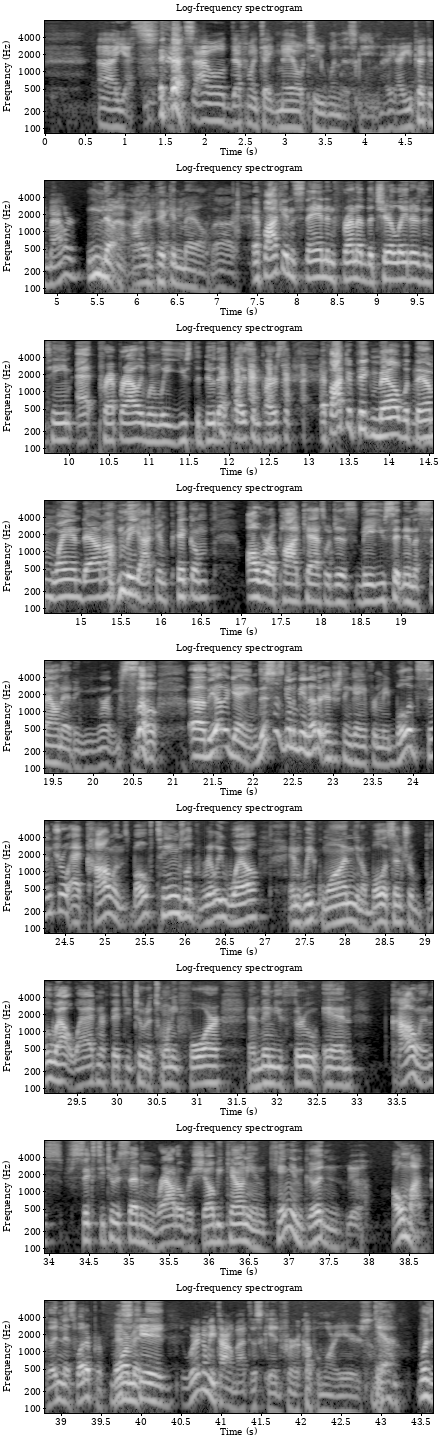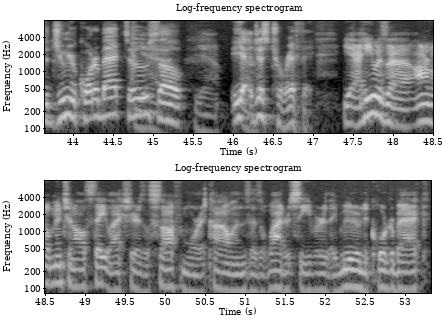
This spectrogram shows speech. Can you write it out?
Uh, yes, yes, I will definitely take Male to win this game. Are, are you picking Ballard? No, Oh, I am okay, picking Male. Uh, if I can stand in front of the cheerleaders and team at prep rally when we used to do that place in person, if I could pick Male with them weighing down on me, I can pick them over a podcast with just me, you sitting in a sound editing room. So uh, the other game, this is going to be another interesting game for me. Bullitt Central at Collins. Both teams looked really well in week one. You know, Bullitt Central blew out Waggener 52 to 24, and then you threw in Collins 62 to 7 route over Shelby County and Kenyon Gooden. Yeah. Oh my goodness, what a performance. This kid, we're going to be talking about this kid for a couple more years. Yeah. Was a junior quarterback too, Yeah, so yeah. yeah, just terrific. Yeah, he was a honorable mention All State last year as a sophomore at Collins as a wide receiver. They moved him to quarterback,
